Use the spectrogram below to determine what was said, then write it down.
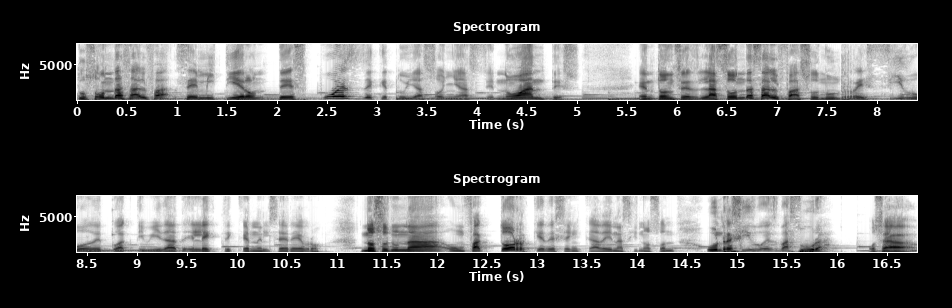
tus ondas alfa se emitieron después de que tú ya soñaste, no antes. Entonces, las ondas alfa son un residuo de tu actividad eléctrica en el cerebro. No son una, un factor que desencadena, sino son un residuo, es basura. O sea,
